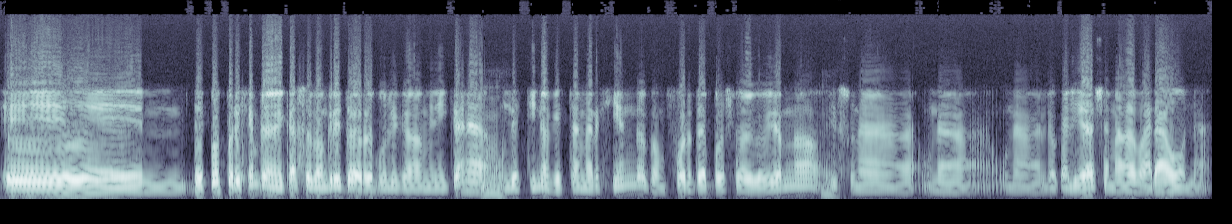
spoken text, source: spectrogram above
Eh, después, por ejemplo, en el caso concreto de República Dominicana, ah. un destino que está emergiendo con fuerte apoyo del gobierno es una, una, una localidad llamada Barahona,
